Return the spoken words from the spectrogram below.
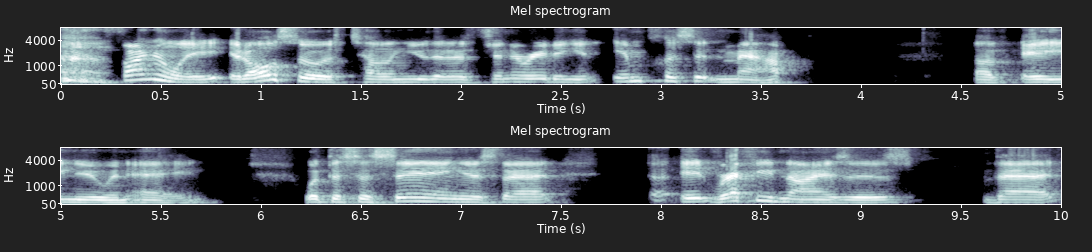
Finally, it also is telling you that it's generating an implicit map of A new and A. What this is saying is that uh, it recognizes that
